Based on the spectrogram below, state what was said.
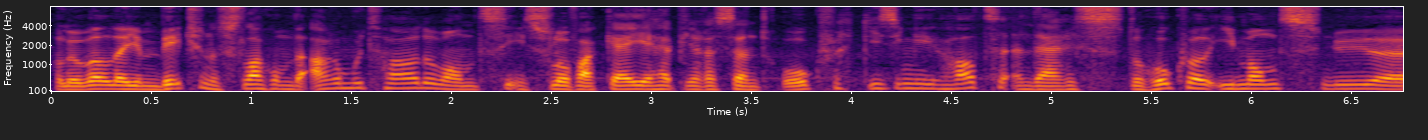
Alhoewel dat je een beetje een slag om de arm moet houden, want in Slowakije heb je recent ook verkiezingen gehad en daar is toch ook wel iemand nu... Uh,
